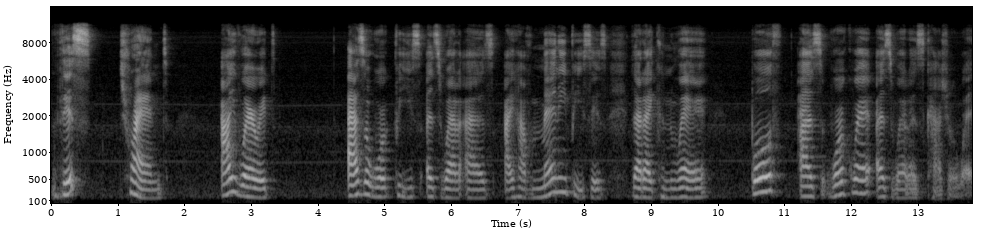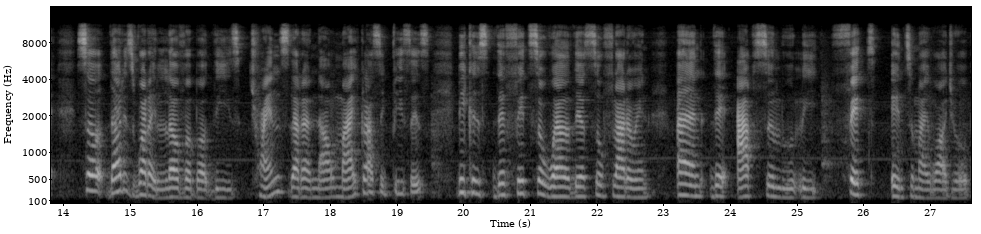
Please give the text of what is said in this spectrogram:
this trend, I wear it as a work piece as well as I have many pieces that I can wear both as workwear as well as casual wear. So that is what I love about these trends that are now my classic pieces because they fit so well, they're so flattering and they absolutely fit into my wardrobe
